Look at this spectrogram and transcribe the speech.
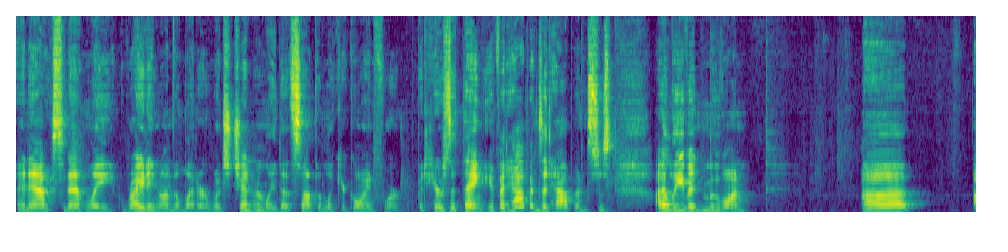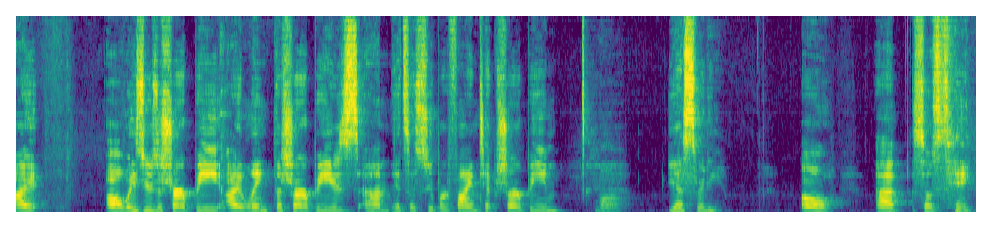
and accidentally writing on the letter, which generally that's not the look you're going for. But here's the thing. If it happens, it happens. Just, I leave it and move on. Uh, I always use a Sharpie. I link the Sharpies. Um, it's a super fine tip Sharpie. Mom. Yes, sweetie? Oh, uh, so see,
